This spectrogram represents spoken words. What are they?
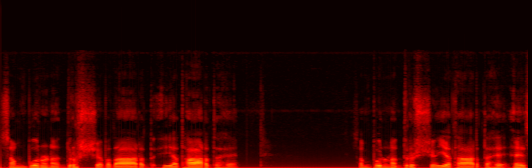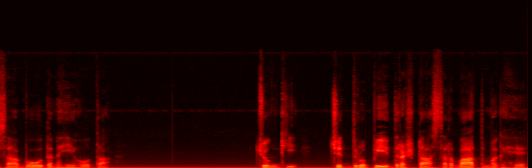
संपूर्ण दृश्य पदार्थ यथार्थ है। संपूर्ण दृश्य यथार्थ है, ऐसा बोध नहीं होता। चूँकि चिद्रूपी दृष्टा सर्वात्मक है,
